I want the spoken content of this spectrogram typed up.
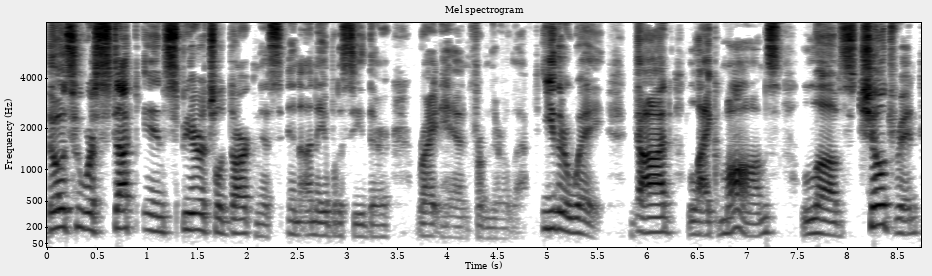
those who were stuck in spiritual darkness and unable to see their right hand from their left. Either way, God, like moms, loves children,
